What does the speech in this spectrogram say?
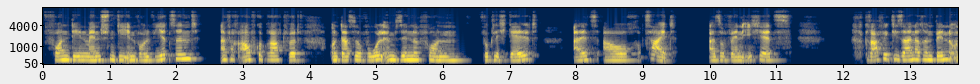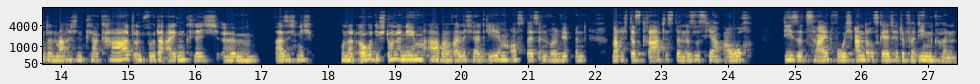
von den Menschen, die involviert sind, einfach aufgebracht wird und das sowohl im Sinne von wirklich Geld als auch Zeit. Also wenn ich jetzt Grafikdesignerin bin und dann mache ich ein Plakat und würde eigentlich, ähm, weiß ich nicht, 100 Euro die Stunde nehmen, aber weil ich halt eh im Offspace involviert bin, mache ich das gratis, dann ist es ja auch diese Zeit, wo ich anderes Geld hätte verdienen können,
